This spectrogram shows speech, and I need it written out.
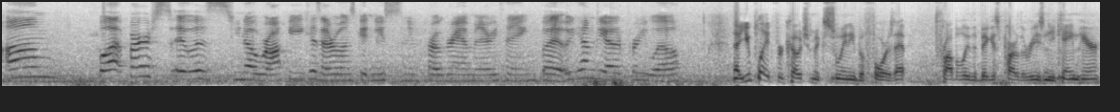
Um, well, at first it was, you know, rocky because everyone's getting used to the new program and everything, but we come together pretty well. Now, you played for Coach McSweeney before. Is that probably the biggest part of the reason you came here?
